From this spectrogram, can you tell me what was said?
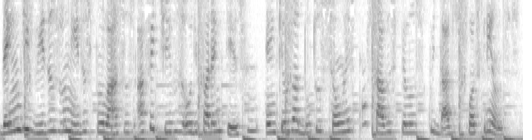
de indivíduos unidos por laços afetivos ou de parentesco, em que os adultos são responsáveis pelos cuidados com as crianças.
